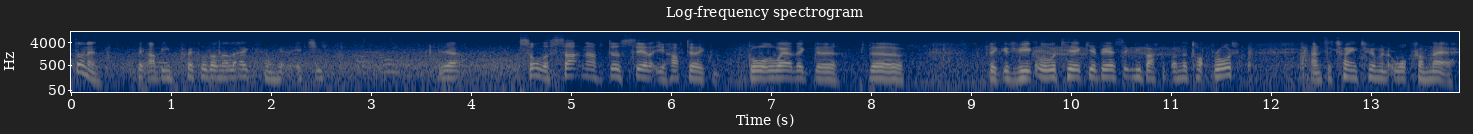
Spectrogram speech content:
Stunning. I think I've been prickled on the leg. I'm getting itchy. Yeah. So the sat nav does say that you have to like go where like the the the vehicle will take you basically back up on the top road, and it's a 22 minute walk from there.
